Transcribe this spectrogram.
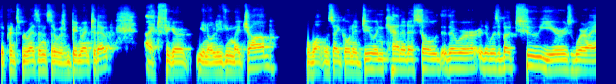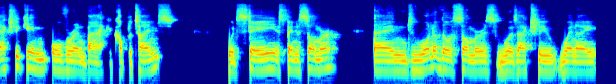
the principal residence that was being rented out. I had to figure you know, leaving my job what was I going to do in Canada? So there were there was about two years where I actually came over and back a couple of times, would stay, spend a summer, and one of those summers was actually when I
